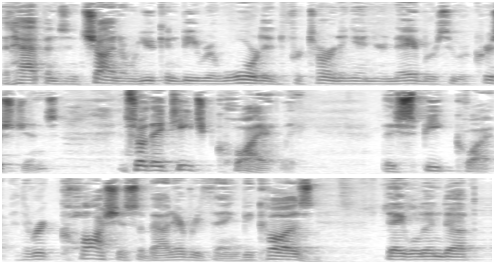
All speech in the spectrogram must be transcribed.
that happens in China, where you can be rewarded for turning in your neighbors who are Christians. And so they teach quietly. They speak quietly. They're cautious about everything because they will end up.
